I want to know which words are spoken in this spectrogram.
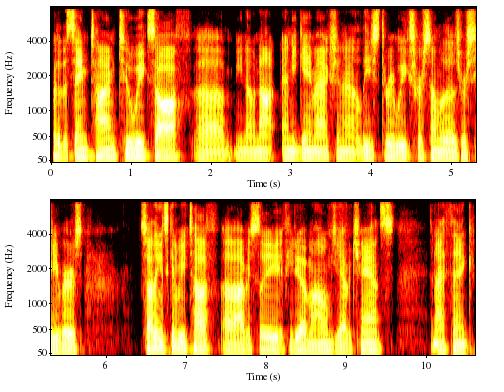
but at the same time, two weeks off, uh, you know, not any game action and at least three weeks for some of those receivers. So I think it's going to be tough. Uh, obviously, if you do have Mahomes, you have a chance, and I think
